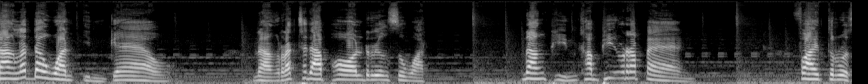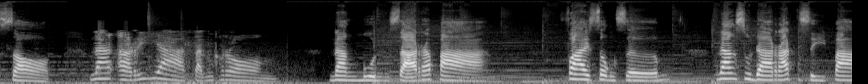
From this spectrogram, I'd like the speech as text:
นางรัตดาวันอิ่นแก้ว นางรัชดาพรเรืองสวัสดิ์ นางผินคำพิระแปง ฝ่ายตรวจสอบ นางอาริยาสันครอง นางบุญสารปา ฝ่ายส่งเสริม นางสุดารัตน์ศรีปา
